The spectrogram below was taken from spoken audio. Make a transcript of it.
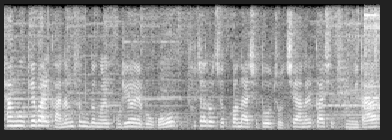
향후 개발 가능성 등을 고려해보고 투자로 접근하셔도 좋지 않을까 싶습니다.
